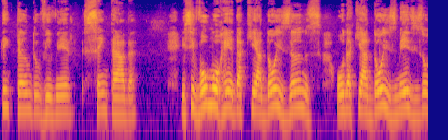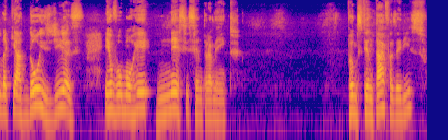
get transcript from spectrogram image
tentando viver centrada e se vou morrer daqui a dois anos, ou daqui a dois meses, ou daqui a dois dias, eu vou morrer nesse centramento. Vamos tentar fazer isso?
